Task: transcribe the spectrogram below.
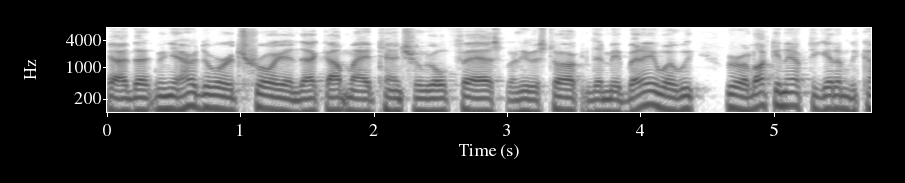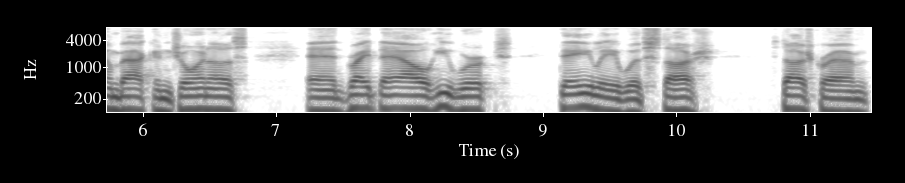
Yeah, that when you heard the word trillion, that got my attention real fast when he was talking to me. But anyway, we, we were lucky enough to get him to come back and join us. And right now, he works daily with Stosh Stoshgram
